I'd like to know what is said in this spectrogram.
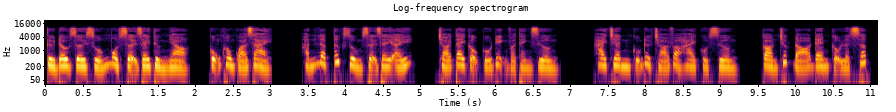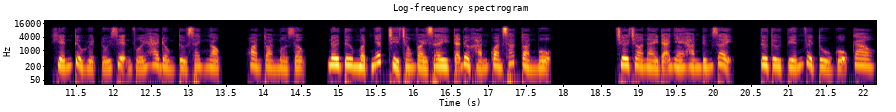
từ đâu rơi xuống một sợi dây thừng nhỏ, cũng không quá dài. Hắn lập tức dùng sợi dây ấy, trói tay cậu cố định vào thành giường. Hai chân cũng được trói vào hai cột giường, còn trước đó đem cậu lật sấp, khiến tiểu huyệt đối diện với hai đồng tử xanh ngọc, hoàn toàn mở rộng. Nơi tư mật nhất chỉ trong vài giây đã được hắn quan sát toàn bộ. Chơi trò này đã nhé hắn đứng dậy từ từ tiến về tủ gỗ cao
